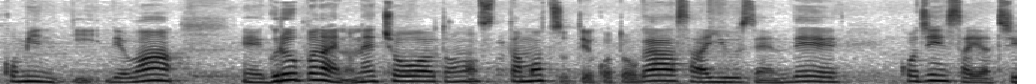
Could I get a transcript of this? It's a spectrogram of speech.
コミュニティでは、えー、グループ内のね調和を保つということが最優先で個人差や違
